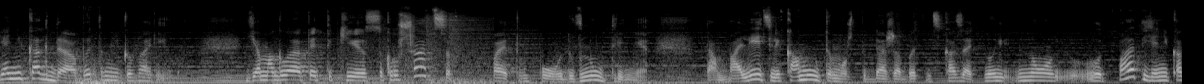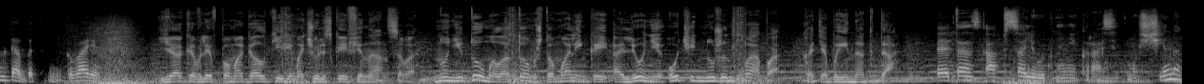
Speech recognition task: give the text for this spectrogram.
Я никогда об этом не говорила. Я могла, опять-таки, сокрушаться по этому поводу внутренне, там, болеть или кому-то, может быть, даже об этом сказать. Но, но вот папе я никогда об этом не говорила. Яковлев помогал Кире Мачульской финансово, но не думал о том, что маленькой Алене очень нужен папа, хотя бы иногда. Это абсолютно не красит мужчины.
